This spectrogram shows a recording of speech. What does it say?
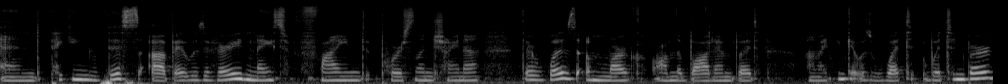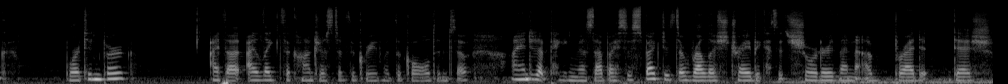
and picking this up. It was a very nice fine porcelain china. There was a mark on the bottom, but um, I think it was Wet Wittenberg, Wartenberg. I thought I liked the contrast of the green with the gold, and so I ended up picking this up. I suspect it's a relish tray because it's shorter than a bread dish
